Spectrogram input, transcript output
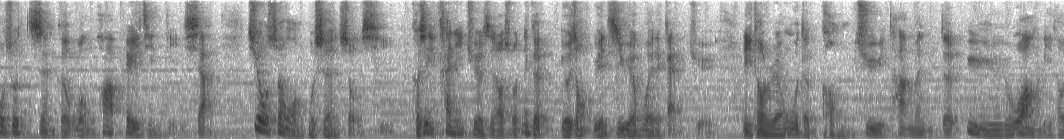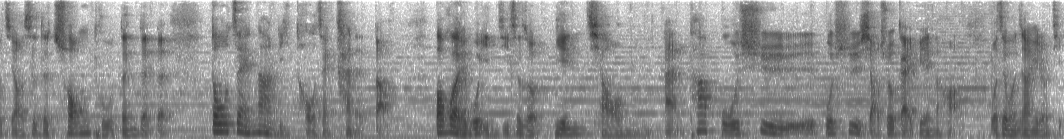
或者说整个文化背景底下，就算我们不是很熟悉，可是你看进去就知道，说那个有一种原汁原味的感觉。里头人物的恐惧、他们的欲望、里头角色的冲突等等的，都在那里头才看得到。包括有一部影集叫做《边桥谜案》，它不是不是小说改编的哈。我在文章也有提，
